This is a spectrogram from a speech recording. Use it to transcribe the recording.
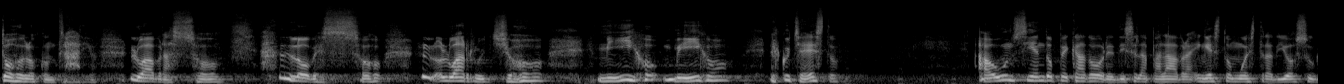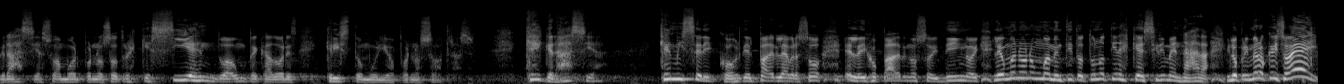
Todo lo contrario. Lo abrazó, lo besó, lo, lo arrulló. Mi hijo, mi hijo. Escuche esto. Aún siendo pecadores, dice la palabra, en esto muestra Dios su gracia, su amor por nosotros, es que siendo aún pecadores, Cristo murió por nosotros. ¡Qué gracia! ¡Qué misericordia! El padre le abrazó, él le dijo, Padre, no soy digno. Y le dijo, bueno, no, un momentito, tú no tienes que decirme nada. Y lo primero que hizo, hey,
